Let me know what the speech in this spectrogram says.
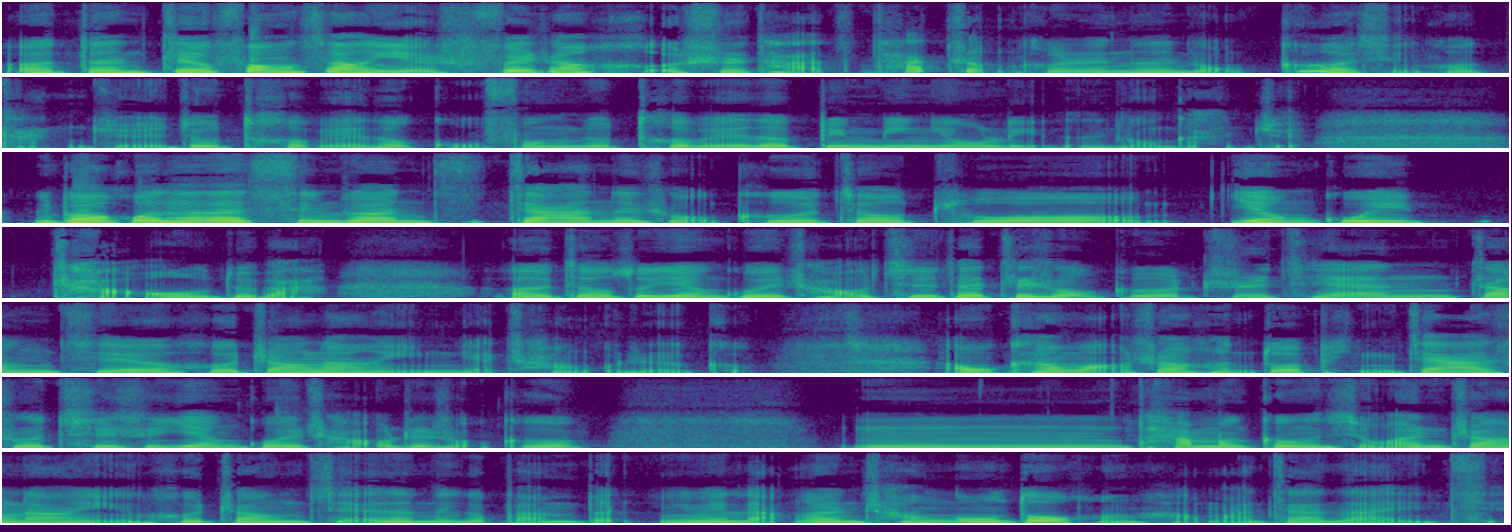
呃，但这个方向也是非常合适他的，他整个人的那种个性和感觉就特别的古风，就特别的彬彬有礼的那种感觉。你包括他的新专辑加的那首歌叫做《燕归潮》，对吧？呃，叫做《燕归巢》。其实在这首歌之前张杰和张靓颖也唱过这个歌啊。我看网上很多评价说，其实《燕归巢》这首歌。嗯，他们更喜欢张靓颖和张杰的那个版本，因为两个人唱功都很好嘛，加在一起。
